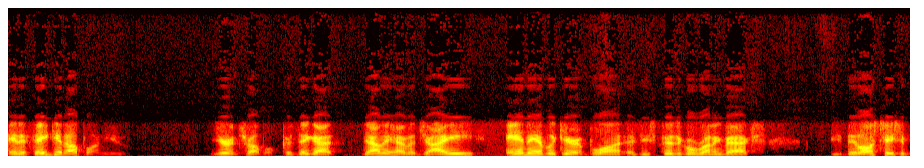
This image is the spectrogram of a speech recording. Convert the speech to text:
and if they get up on you, you're in trouble because they got now they have Ajayi and they have LeGarrette Blunt as these physical running backs. They lost Jason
